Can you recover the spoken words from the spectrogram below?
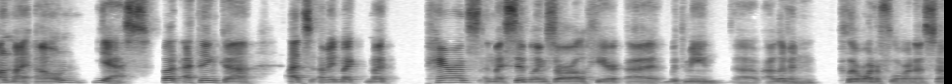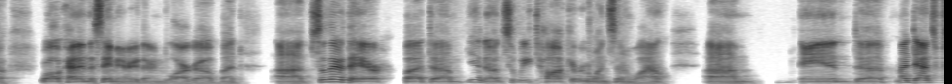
on my own, yes. But I think uh, that's. I mean, my my parents and my siblings are all here uh, with me. Uh, I live in Clearwater, Florida, so we're all kind of in the same area. They're in Largo, but uh, so they're there. But um, you know, so we talk every once in a while. Um, and uh, my dad's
